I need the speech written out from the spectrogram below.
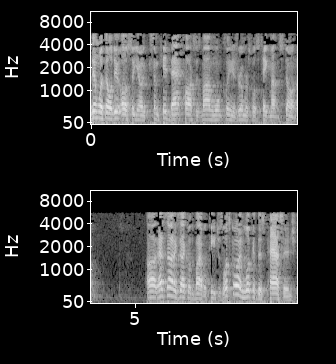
then what they'll do, oh, so, you know, some kid back talks his mom and won't clean his room, we're supposed to take him out and stone him. Uh, that's not exactly what the Bible teaches. Let's go ahead and look at this passage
